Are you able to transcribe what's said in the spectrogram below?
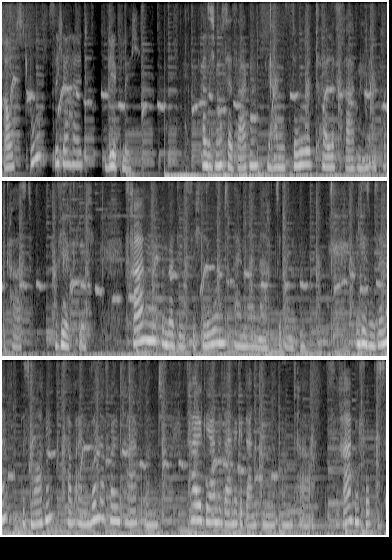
Brauchst du Sicherheit wirklich? Also ich muss ja sagen, wir haben so tolle Fragen hier im Podcast. Wirklich. Fragen, über die es sich lohnt, einmal nachzudenken. In diesem Sinne, bis morgen, hab einen wundervollen Tag und teile gerne deine Gedanken unter Fragenfuchs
